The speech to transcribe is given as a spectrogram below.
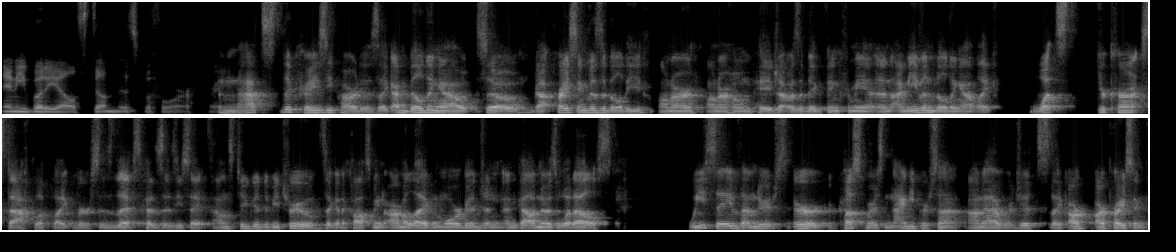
anybody else done this before? Right? And that's the crazy part is like I'm building out. So got pricing visibility on our on our homepage. That was a big thing for me, and I'm even building out like what's your current stack look like versus this? Because as you say, it sounds too good to be true. Is it going to cost me an arm, a leg, mortgage, and, and God knows what else? We save vendors or customers 90% on average. It's like our, our pricing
